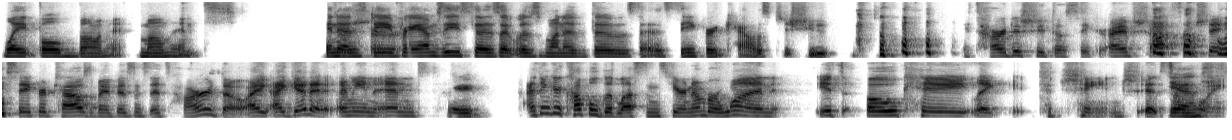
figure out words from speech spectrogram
light bulb moment moments. And as Dave. Ramsey says, it was one of those uh, sacred cows to shoot. It's hard to shoot those sacred. I've shot some sacred cows in my business. It's hard though. I, I get it. I mean, and Right. I think a couple good lessons here. Number one, it's okay like to change at some Yes. point.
